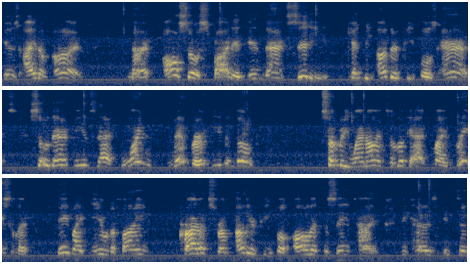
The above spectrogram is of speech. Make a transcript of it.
his item on, not also spotted in that city can be other people's ads. So that means that one member, even though somebody went on to look at my bracelet, they might be able to find products from other people all at the same time because it's an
